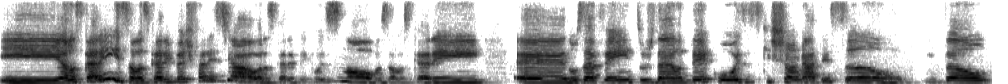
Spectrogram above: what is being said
E elas querem isso, elas querem ver diferencial, elas querem ver coisas novas, elas querem é, nos eventos dela ter coisas que chamem a atenção. Então,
